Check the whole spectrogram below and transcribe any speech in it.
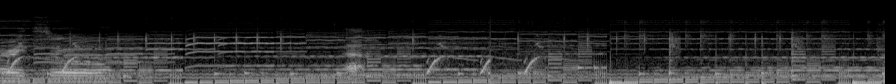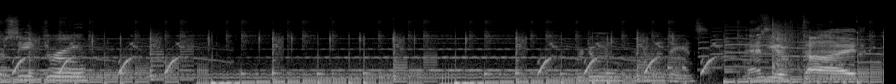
Alright, so. Ah. Proceed through. We're doing, we're doing a dance. And you've died.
